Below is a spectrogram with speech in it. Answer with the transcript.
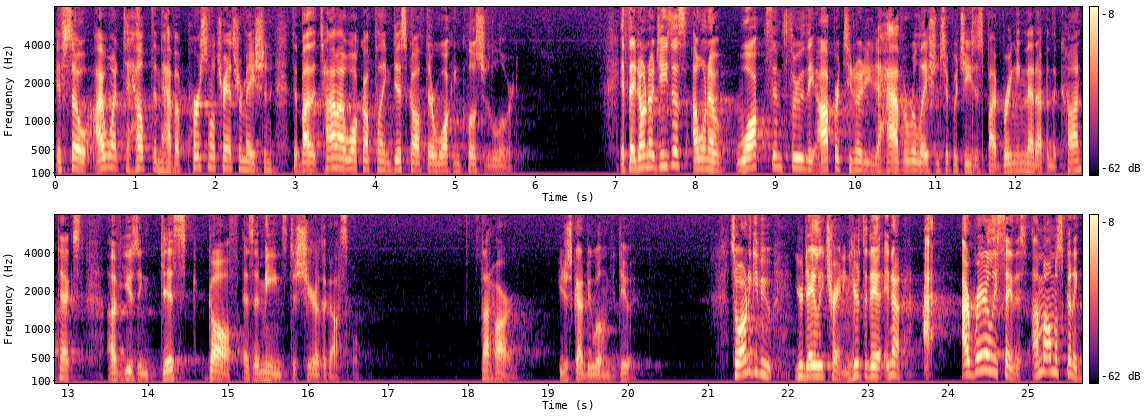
If so, I want to help them have a personal transformation that by the time I walk off playing disc golf, they're walking closer to the Lord. If they don't know Jesus, I want to walk them through the opportunity to have a relationship with Jesus by bringing that up in the context of using disc golf as a means to share the gospel. It's not hard. You just got to be willing to do it. So I want to give you your daily training. Here's the daily. Now, I, I rarely say this. I'm almost going to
